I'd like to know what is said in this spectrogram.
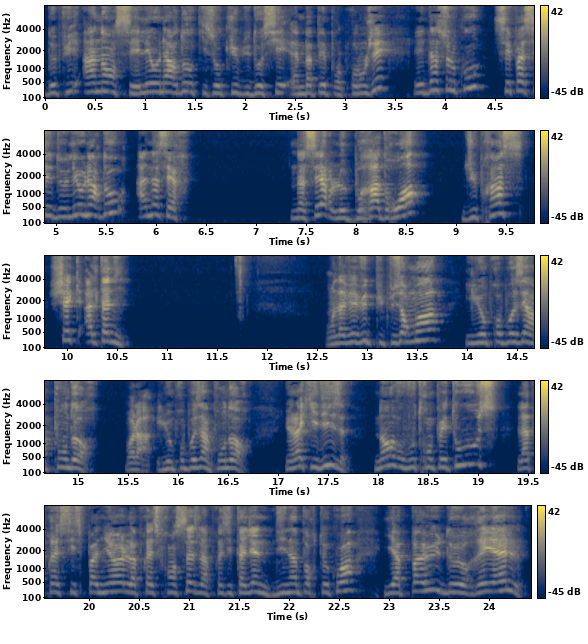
depuis un an, c'est Leonardo qui s'occupe du dossier Mbappé pour le prolonger, et d'un seul coup, c'est passé de Leonardo à Nasser. Nasser, le bras droit du prince Sheikh Altani. On avait vu depuis plusieurs mois, ils lui ont proposé un pont d'or. Voilà, ils lui ont proposé un pont d'or. Il y en a qui disent non, vous vous trompez tous, la presse espagnole, la presse française, la presse italienne dit n'importe quoi. Il n'y a pas eu de réelle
